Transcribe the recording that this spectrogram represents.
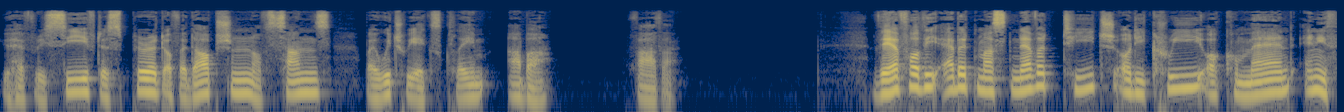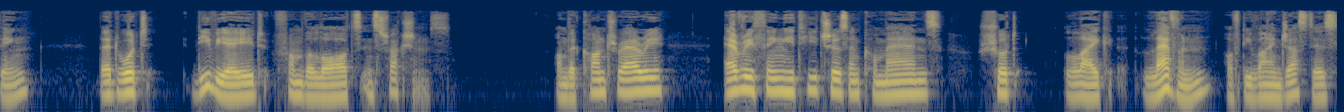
you have received a spirit of adoption of sons by which we exclaim, Abba, Father. Therefore, the abbot must never teach or decree or command anything that would deviate from the Lord's instructions. On the contrary, everything he teaches and commands should, like leaven of divine justice,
